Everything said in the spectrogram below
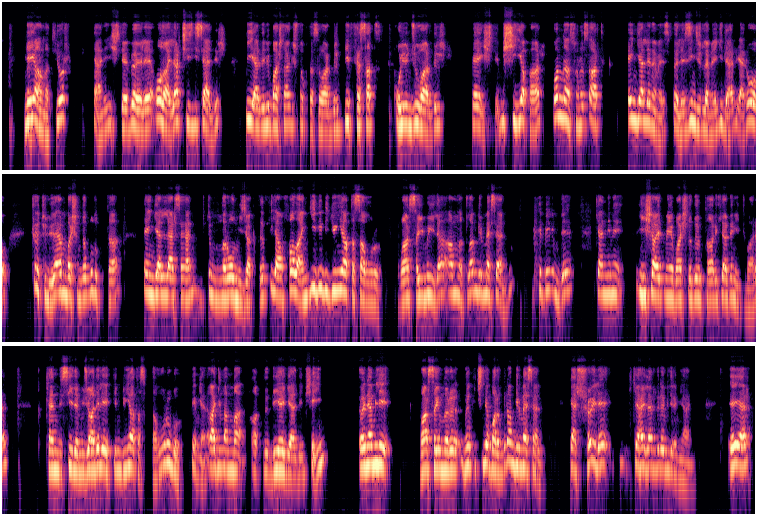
Neyi anlatıyor? Yani işte böyle olaylar çizgiseldir. Bir yerde bir başlangıç noktası vardır. Bir fesat oyuncu vardır ve işte bir şey yapar. Ondan sonrası artık engellenemez. Böyle zincirlemeye gider. Yani o kötülüğü en başında bulup da engellersen bütün bunlar olmayacaktı filan falan gibi bir dünya tasavvuru varsayımıyla anlatılan bir mesel bu. Benim de kendimi inşa etmeye başladığım tarihlerden itibaren kendisiyle mücadele ettiğim dünya tasavvuru bu. Benim yani aydınlanma haklı diye geldiğim şeyin önemli varsayımlarını içinde barındıran bir mesel. Ya şöyle hikayelendirebilirim yani. Eğer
